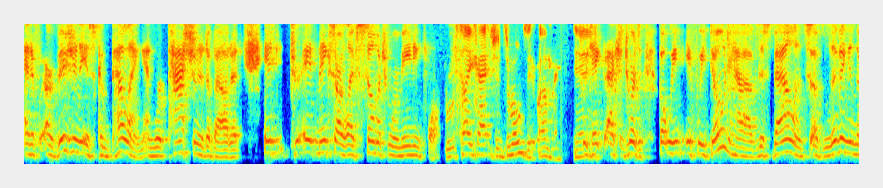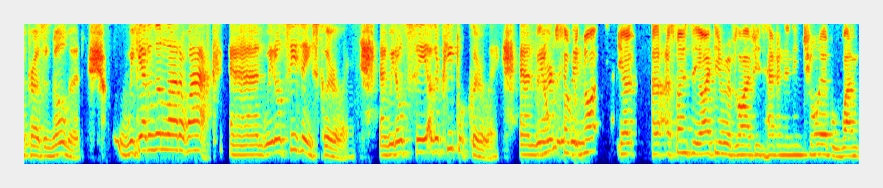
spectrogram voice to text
And if our vision is compelling and we're passionate about it, it, it makes our life so much more meaningful. We'll take action towards it, won't we? Yeah. We take action towards it. But we, if we don't have this balance of living in the present moment, we get a little out of whack and we don't see things clearly and we don't see other people clearly and we aren't also we're not you know I suppose the idea of life is having an enjoyable one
